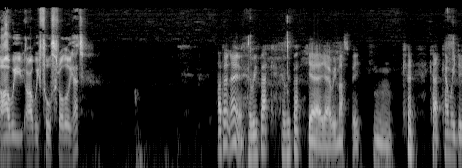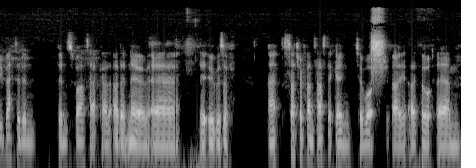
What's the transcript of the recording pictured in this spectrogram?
are we are we full throttle yet? I don't know. Are we back? Are we back? Yeah, yeah, we must be. Hmm. can, can we do better than than Spartak? I, I don't know. Uh, it, it, was a, a, such a fantastic game to watch. I I thought um,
